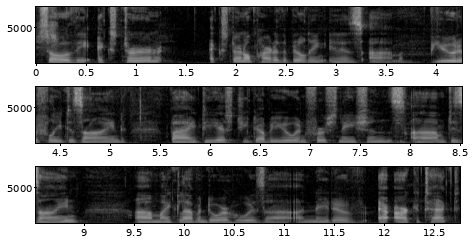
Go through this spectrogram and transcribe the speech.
So the external, external part of the building is um, beautifully designed by DSGW and First Nations um, design. Uh, Mike Laverdure, who is a, a native architect,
